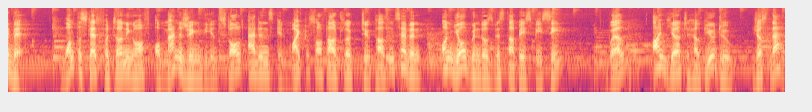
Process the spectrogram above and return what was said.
there. Want the steps for turning off or managing the installed add-ins in Microsoft Outlook 2007 on your Windows Vista-based PC? Well, I'm here to help you do just that.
